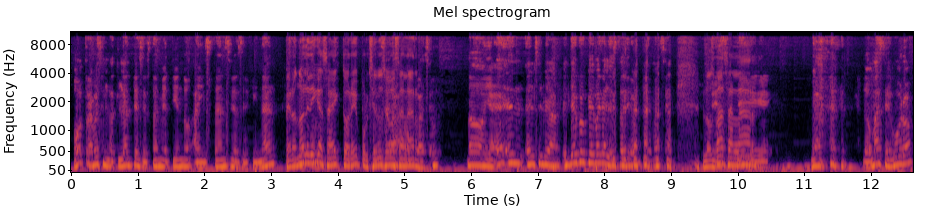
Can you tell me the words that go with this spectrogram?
Otra vez el Atlante se está metiendo a instancias de final. Pero no le digas a Héctor, ¿eh? Porque si no se va a salar. No, ya, él, él, va. Yo creo que va a ir al estadio. Los va a salar. Este, lo más seguro.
